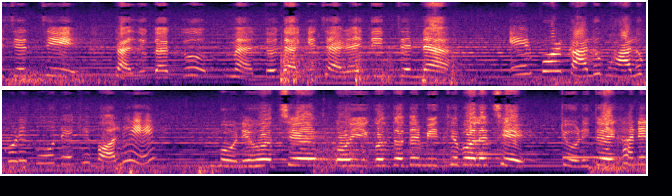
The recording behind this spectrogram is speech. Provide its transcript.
এসেছি। কালু কাকু, মা তো ডাকে ছাড়াই দিচ্ছে না। এরপর কালু ভালো করে কুয়ো দেখে বলে, মনে হচ্ছে ওই ইগল তোদের মিথ্যে বলেছে। টুনি তো এখানে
